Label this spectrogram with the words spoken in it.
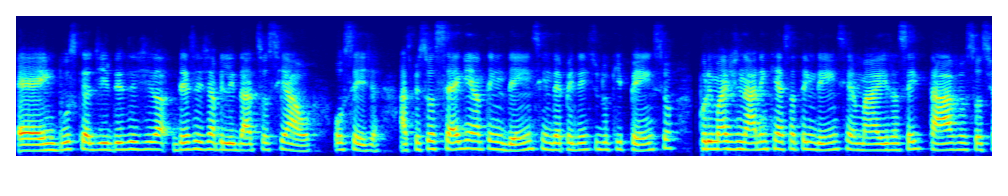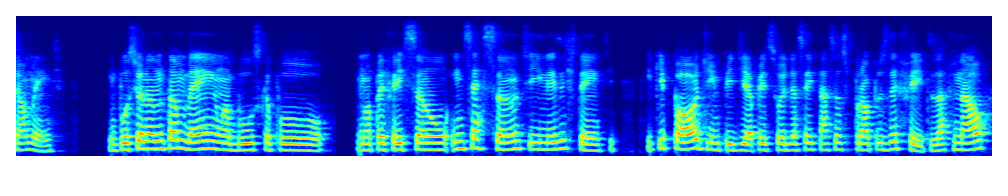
é, em busca de deseja desejabilidade social. Ou seja, as pessoas seguem a tendência, independente do que pensam, por imaginarem que essa tendência é mais aceitável socialmente, impulsionando também uma busca por uma perfeição incessante e inexistente, e que pode impedir a pessoa de aceitar seus próprios defeitos. Afinal,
